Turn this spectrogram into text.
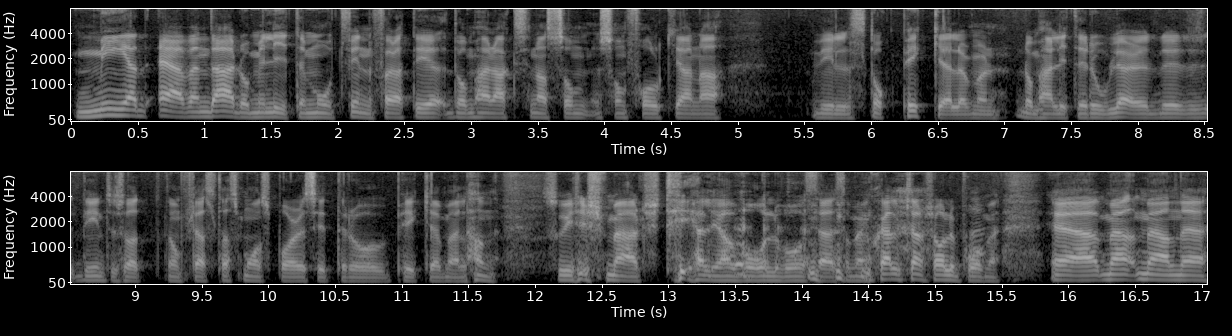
Med även där då med lite motvind. För att det är de här aktierna som, som folk gärna vill stockpicka, eller de här lite roligare. Det, det, är inte så att de flesta småsparare sitter och pickar mellan Swedish Match, Telia, Volvo och så här, som en själv kanske håller på med. Eh, men, men eh,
